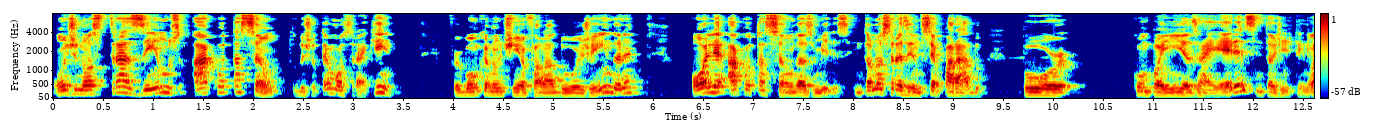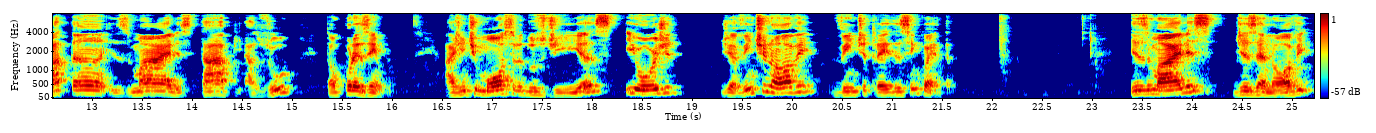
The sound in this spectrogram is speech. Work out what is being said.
onde nós trazemos a cotação. Então, deixa eu até mostrar aqui. Foi bom que eu não tinha falado hoje ainda, né? Olha a cotação das milhas. Então, nós trazemos separado por companhias aéreas. Então, a gente tem Latam, Smiles, TAP, Azul. Então, por exemplo, a gente mostra dos dias e hoje, dia 29, 23 e 50. Smiles, 19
